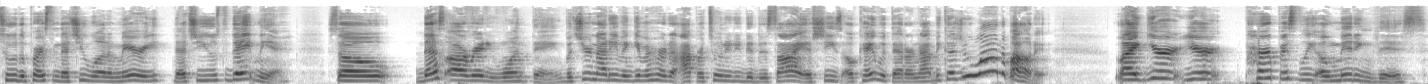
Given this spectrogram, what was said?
to the person that you want to marry that you used to date men. So that's already one thing. But you're not even giving her the opportunity to decide if she's okay with that or not because you lied about it. Like you're you're purposely omitting this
